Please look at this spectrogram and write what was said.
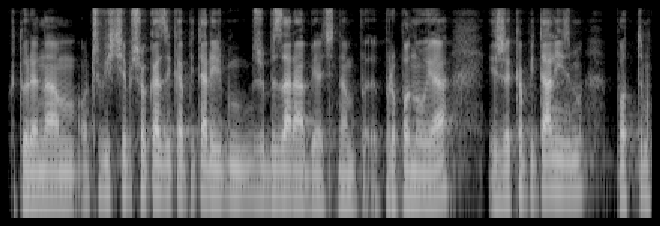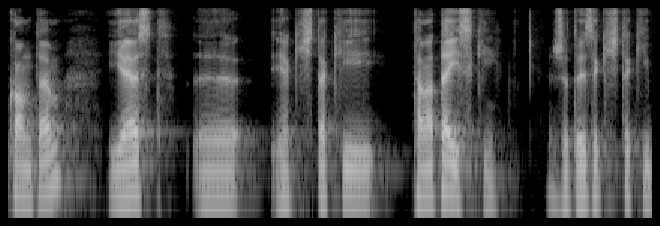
które nam oczywiście przy okazji kapitalizm, żeby zarabiać, nam proponuje i że kapitalizm pod tym kątem jest e, jakiś taki tanatejski, że to jest jakiś taki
